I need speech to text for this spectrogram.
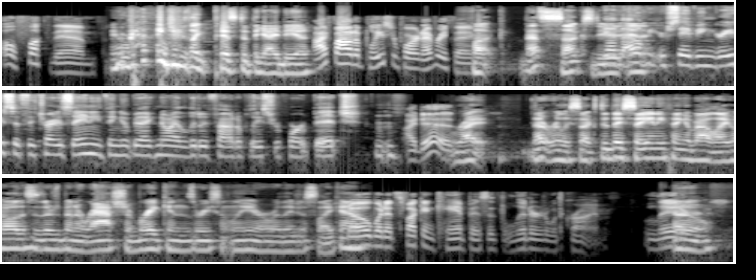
Oh fuck them. you're like pissed at the idea. I filed a police report and everything. Fuck, that sucks, dude. yeah, that'll And- be your saving grace if they try to say anything. You'll be like, "No, I literally filed a police report, bitch." I did. Right. That really sucks. Did they say anything about like, oh, this is there's been a rash of break-ins recently, or were they just like, eh, No, but it's fucking campus. It's littered with crime. Littered. oh,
